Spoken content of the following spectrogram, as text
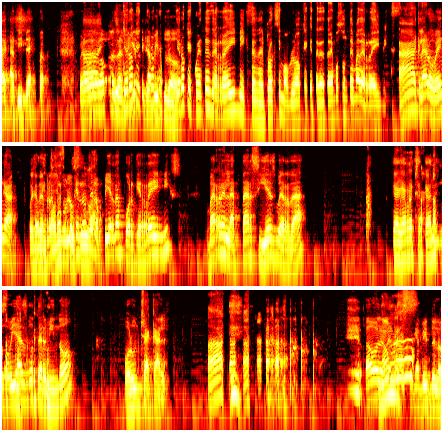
haga directo. Pero bueno, Ay, vamos al quiero, que, siguiente quiero, que, capítulo. quiero que cuentes de remix en el próximo bloque, que traemos un tema de remix. Ah, claro, venga. Pues en el próximo bloque no se lo pierdan porque Remix va a relatar si es verdad Que agarra chacales. el noviazgo terminó por un chacal. Ah, Vamos No, a ver este capítulo.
